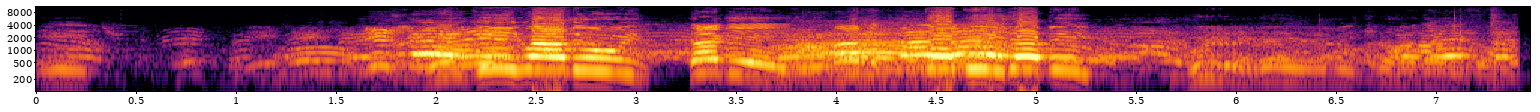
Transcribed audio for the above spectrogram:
Idź. Idź. Ładuj! Tak jest! Dobij, dobij! Kurwa, trochę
